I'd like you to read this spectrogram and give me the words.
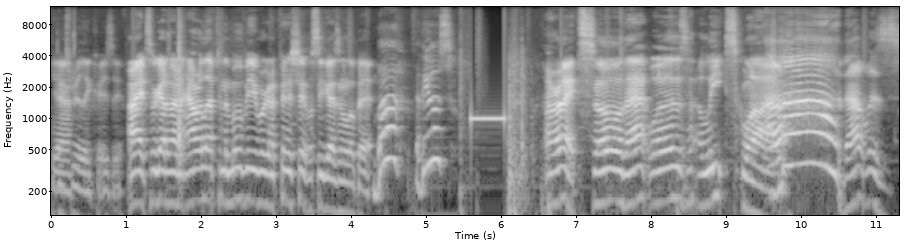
yeah. it's really crazy All right, so we got about an hour left in the movie. We're gonna finish it. We'll see you guys in a little bit. bah adios All right, so that was Elite Squad. ah that was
